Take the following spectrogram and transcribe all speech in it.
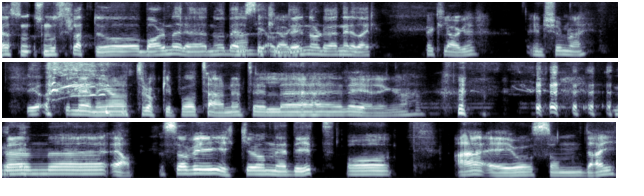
Ja, så, så nå sletter du å bale med det. Nå er det bare Ja, å si. Agder når du er nede der. Beklager. Unnskyld meg. Ja. er meningen å tråkke på tærne til uh, regjeringa. Men eh, ja. Så vi gikk jo ned dit, og Jeg er jo som deg,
